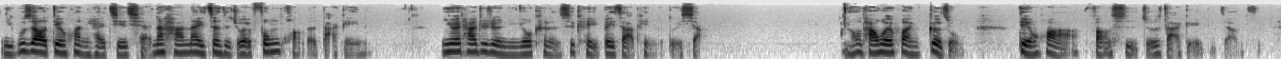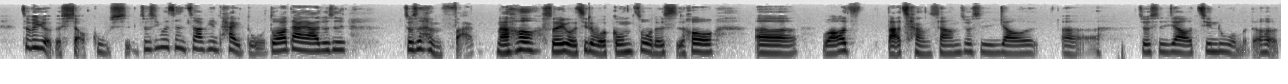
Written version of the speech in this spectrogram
你不知道电话，你还接起来，那他那一阵子就会疯狂的打给你，因为他就觉得你有可能是可以被诈骗的对象，然后他会换各种电话方式，就是打给你这样子。这边有个小故事，就是因为真的诈骗太多，多到大家就是就是很烦，然后所以我记得我工作的时候，呃，我要把厂商就是要呃。就是要进入我们的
